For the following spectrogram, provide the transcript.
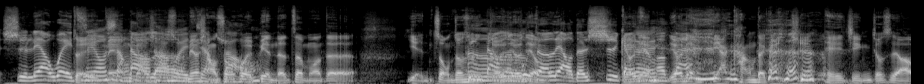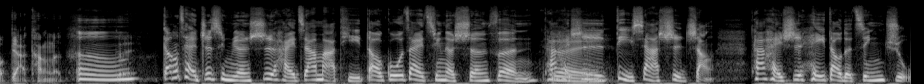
始料未及，没有想到他会，没有想说会变得这么的严重，就是有有点不得了的事，有点有点亚 康的感觉，黑金就是要亚康了。嗯，对。刚才知情人士还加码提到郭在清的身份，他还是地下市长，他还是黑道的金主，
